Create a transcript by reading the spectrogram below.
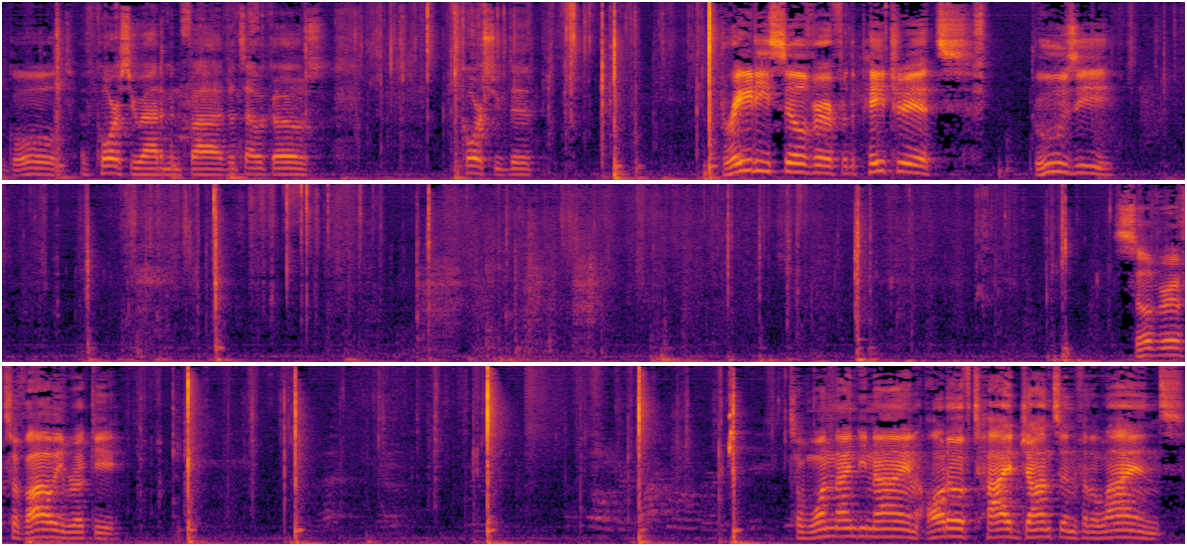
Gold. Of course you had him in five. That's how it goes. Of course you did. Brady silver for the Patriots. Boozy. Silver of Tavali rookie. To 199, auto of Ty Johnson for the Lions.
